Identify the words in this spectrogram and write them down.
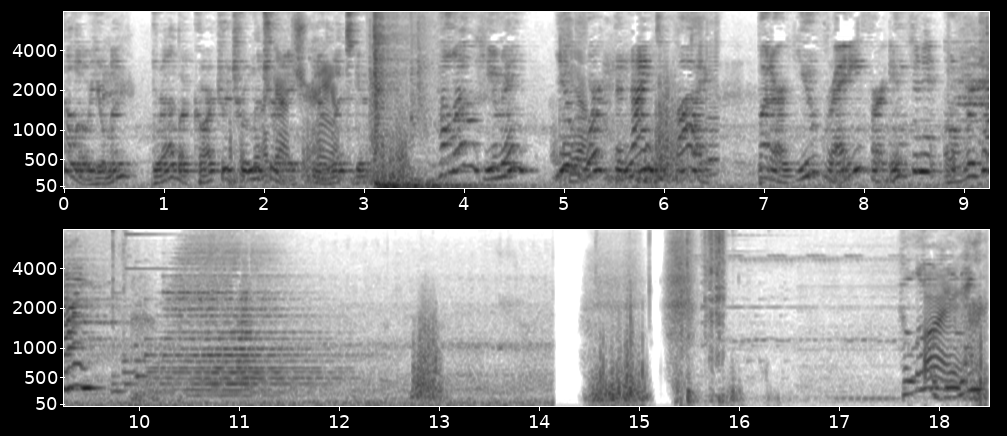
Hello, human. Grab a cartridge from the I tray and let's get. Hello, human. You've Yeah. worked the 9 to 5. But are you ready for infinite overtime? Hello, Hi. human,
